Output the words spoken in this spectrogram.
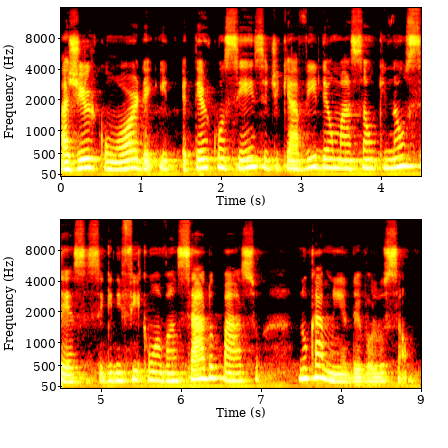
Agir com ordem é ter consciência de que a vida é uma ação que não cessa, significa um avançado passo no caminho da evolução.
